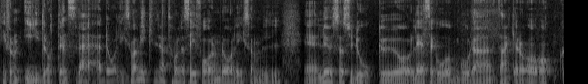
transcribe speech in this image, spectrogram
ifrån idrottens värld. Då, liksom. Det var viktigt att hålla sig i form, då, liksom, eh, lösa sudoku och läsa go goda tankar och, och,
